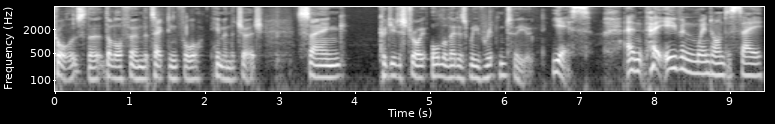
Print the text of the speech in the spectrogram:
Corrs, the, the law firm that's acting for him and the church, saying, Could you destroy all the letters we've written to you? Yes. And they even went on to say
